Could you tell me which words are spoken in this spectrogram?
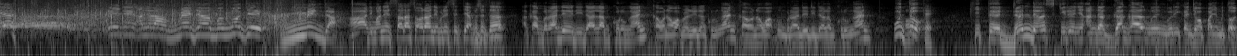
Yes! Ini adalah meja menguji minda. Ha, di mana salah seorang daripada setiap peserta akan berada di dalam kurungan. Kawan awak berada di dalam kurungan, kawan awak pun berada di dalam kurungan untuk Okey. kita denda sekiranya anda gagal memberikan jawapan yang betul.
